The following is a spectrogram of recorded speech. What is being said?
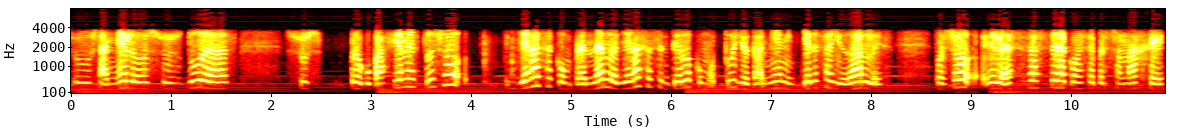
sus anhelos, sus dudas, sus preocupaciones, todo eso llegas a comprenderlo, llegas a sentirlo como tuyo también y quieres ayudarles. Por eso eh, esa escena con ese personaje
